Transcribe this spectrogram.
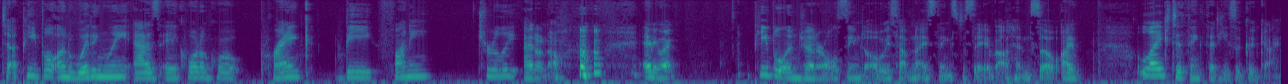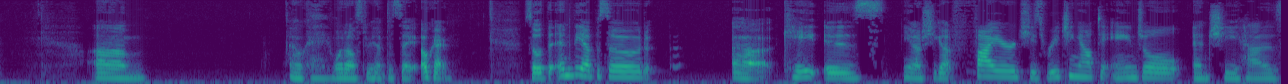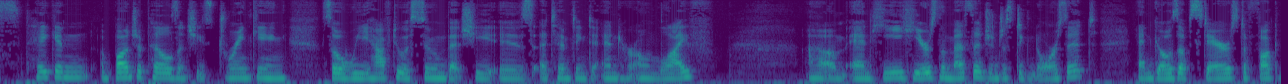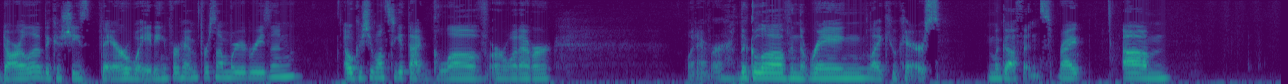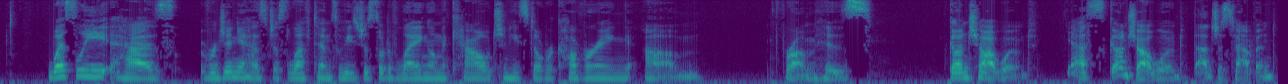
to people unwittingly as a quote unquote prank be funny? Truly. I don't know. anyway, people in general seem to always have nice things to say about him, so I like to think that he's a good guy. Um, okay, what else do we have to say? Okay, so at the end of the episode, uh, Kate is, you know, she got fired. She's reaching out to Angel and she has taken a bunch of pills and she's drinking. So we have to assume that she is attempting to end her own life um, and he hears the message and just ignores it and goes upstairs to fuck Darla because she's there waiting for him for some weird reason. Oh, because she wants to get that glove or whatever. Whatever. The glove and the ring. Like, who cares? MacGuffins, right? Um, Wesley has. Virginia has just left him, so he's just sort of laying on the couch and he's still recovering um, from his gunshot wound yes, gunshot wound. That just happened.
